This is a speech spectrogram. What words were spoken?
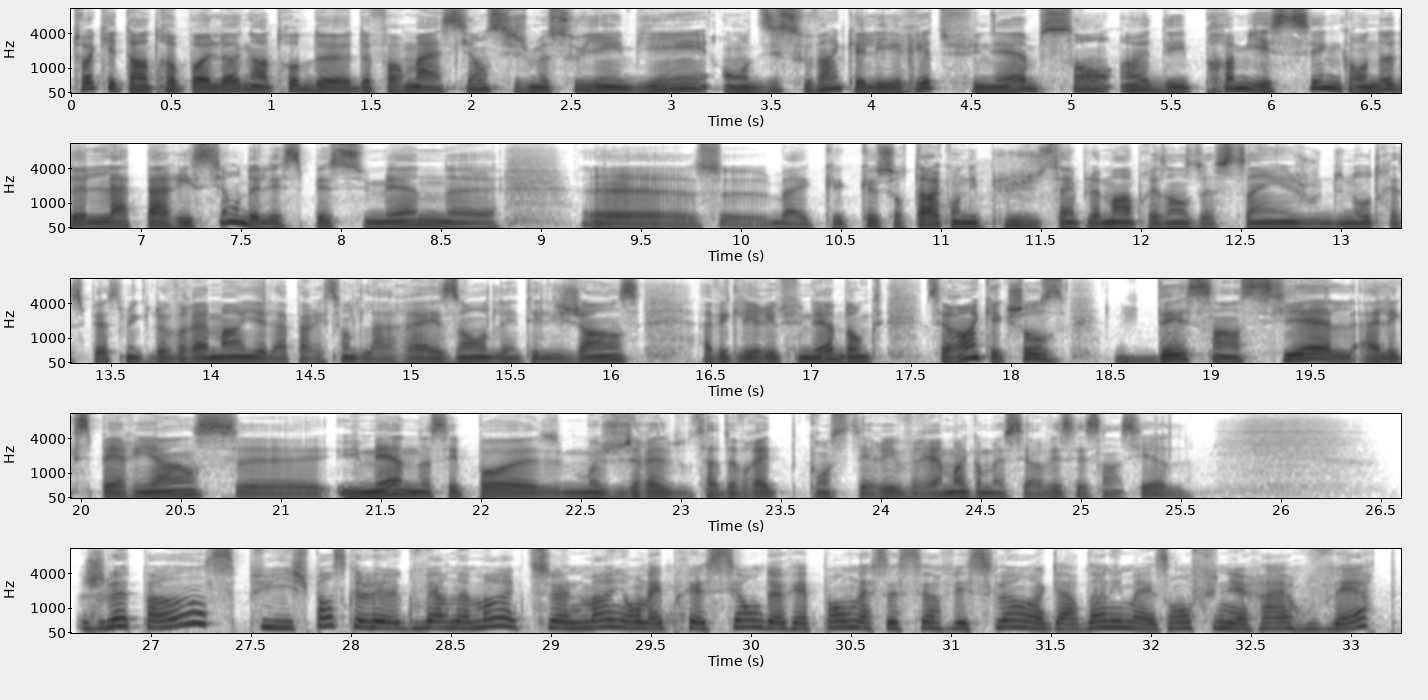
toi qui es anthropologue, entre autres, de, formation, si je me souviens bien, on dit souvent que les rites funèbres sont un des premiers signes qu'on a de l'apparition de l'espèce humaine, euh, euh, ben, que, sur Terre, qu'on n'est plus simplement en présence de singes ou d'une autre espèce, mais que là, vraiment, il y a l'apparition de la raison, de l'intelligence avec les rites funèbres. Donc, c'est vraiment quelque chose d'essentiel à l'expérience euh, humaine. C'est pas, moi, je dirais, ça devrait être considéré vraiment comme un service essentiel. Je le pense, puis je pense que le gouvernement actuellement, ils ont l'impression de répondre à ce service-là en gardant les maisons funéraires ouvertes.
